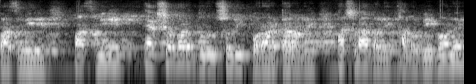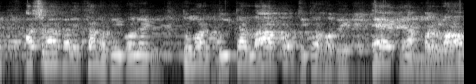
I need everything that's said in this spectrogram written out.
পাঁচ মিনিট। পাঁচ মিনিট একশো বার দুরূদ শরীফ পড়ার কারণে আশরাফ আলী থানবী বলেন, আশরাফ আলী থানবী বলেন, তোমার দুইটা লাভ অর্জিত হবে। এক নাম্বার লাভ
